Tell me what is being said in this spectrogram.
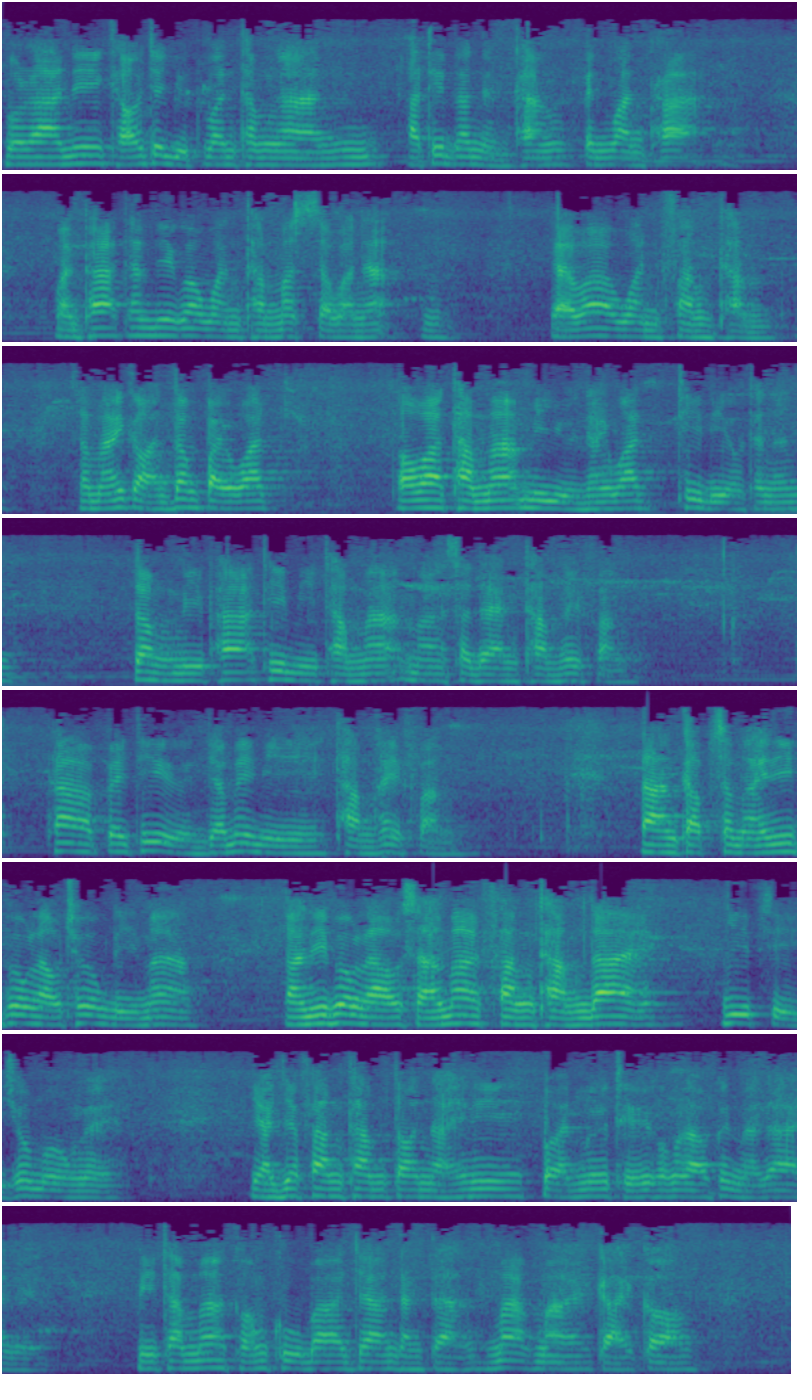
โบราณนี่เขาจะหยุดวันทำงานอาทิตย์ละหนึ่งครั้งเป็นวันพระ วันพระท่านเรียกว่าวันธรรมสวนะแต่ว่าวันฟังธรรม สมัยก่อนต้องไปวัด เพราะว่าธรรมะมีอยู่ในวัดที่เดียวเท่านั้น ต้องมีพระที่มีธรรมะมาแสดงธรรมให้ฟัง ถ้าไปที่อื่นจะไม่มีทำให้ฟัง ต่างกับสมัยนี้พวกเราโชคดีมาก ตอนนี้พวกเราสามารถฟังธรรมได้ยี่บสี่ชั่วโมงเลย อยากจะฟังธรรมตอนไหนนี่เปิดมือถือของเราขึ้นมาได้เลย มีธรรมะของครูบาอาจารย์ต่าง ๆ มากมายกายกอง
